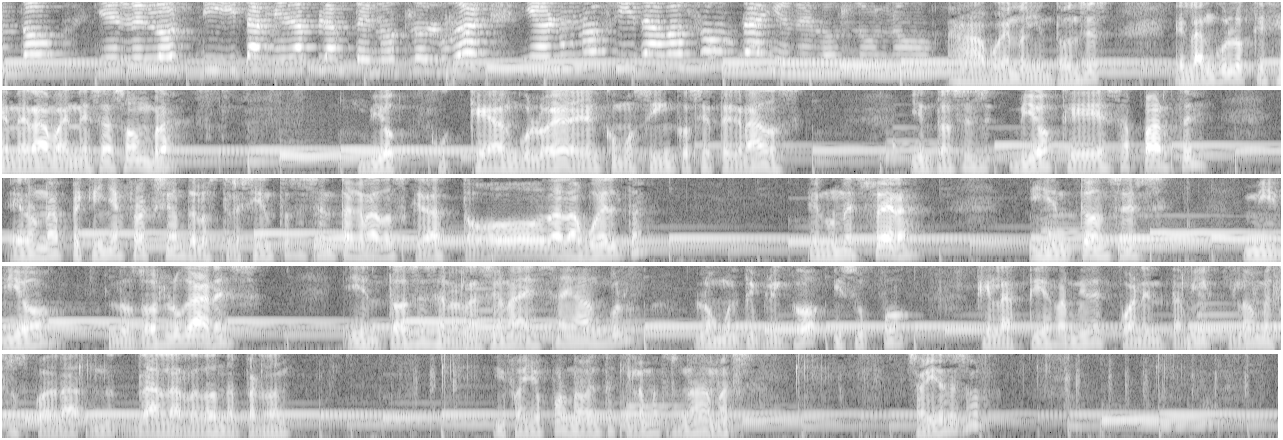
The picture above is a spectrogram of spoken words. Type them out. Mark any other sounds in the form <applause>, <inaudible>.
plantó y en el y también la plantó en otro lugar y en uno sí daba sombra y en el otro no. Ah, bueno, y entonces el ángulo que generaba en esa sombra, vio qué ángulo era, eran como 5 o 7 grados. Y entonces vio que esa parte era una pequeña fracción de los 360 grados que da toda la vuelta en una esfera. Y entonces midió los dos lugares y entonces en relación a ese ángulo lo multiplicó y supo que la Tierra mide 40 mil kilómetros cuadrados, a la redonda, perdón. Y falló por 90 kilómetros nada más. ¿Sabías eso?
